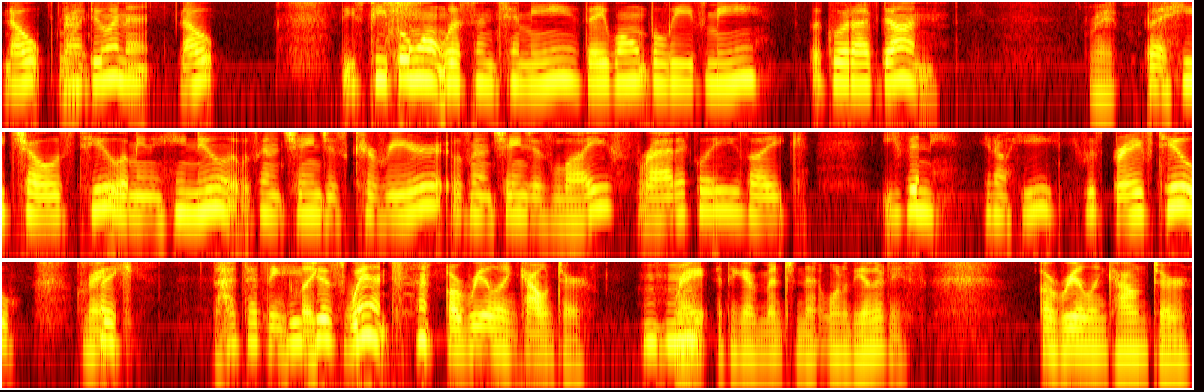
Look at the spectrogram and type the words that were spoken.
nope, Right. not doing it. Nope. These people won't listen to me. They won't believe me. Look what I've done. right But he chose to. I mean, he knew it was going to change his career. It was going to change his life radically. Like, even, you know, he, he was brave too. Right. Like, that's i think he like just went. a real encounter Mm-hmm. right i think i've mentioned that one of the other days a real encounter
